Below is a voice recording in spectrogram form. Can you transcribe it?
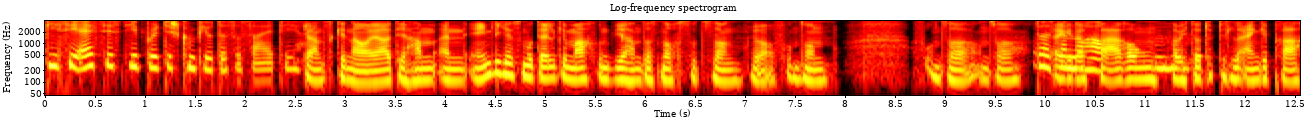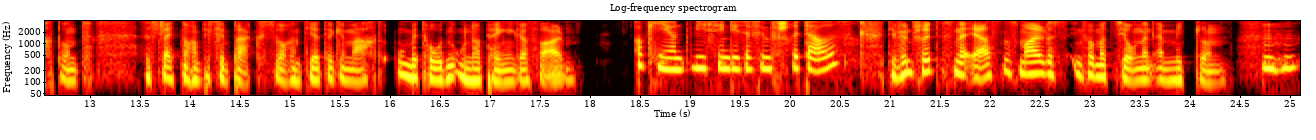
BCS ist die British Computer Society. Ganz genau, ja. Die haben ein ähnliches Modell gemacht und wir haben das noch sozusagen ja, auf unseren auf unser, unsere eigene Erfahrung mhm. habe ich dort ein bisschen eingebracht und es vielleicht noch ein bisschen praxisorientierter gemacht und methodenunabhängiger vor allem. Okay, und wie sehen diese fünf Schritte aus? Die fünf Schritte sind ja erstens mal das Informationen ermitteln. Mhm.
